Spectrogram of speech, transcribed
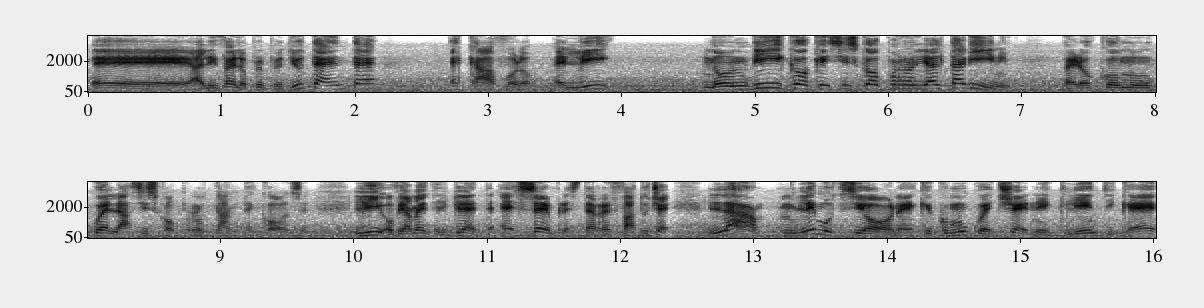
eh, a livello proprio di utente, è cavolo, è lì. Non dico che si scoprono gli altarini, però comunque là si scoprono tante cose. Lì ovviamente il cliente è sempre sterrefatto, cioè la, l'emozione che comunque c'è nei clienti che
